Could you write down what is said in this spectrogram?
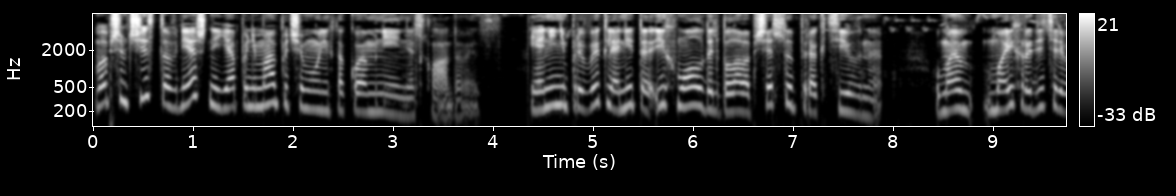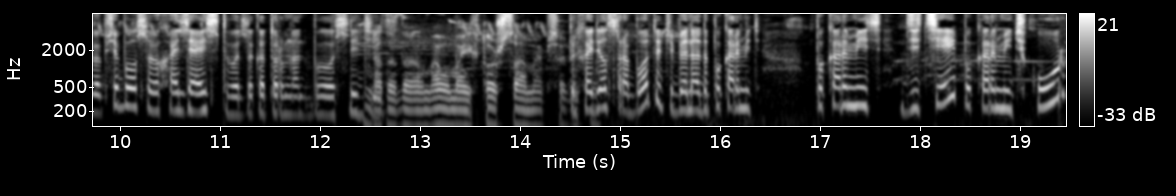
В общем, чисто внешне я понимаю, почему у них такое мнение складывается. И они не привыкли, они-то, их молодость была вообще суперактивная. У моем, моих родителей вообще было свое хозяйство, за которым надо было следить. Да-да-да, у моих тоже самое абсолютно. Приходил с работы, тебе надо покормить, покормить детей, покормить кур,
